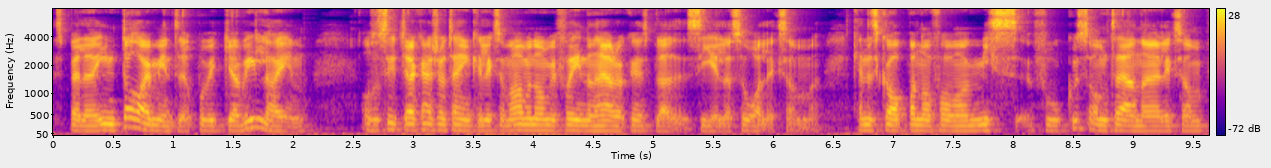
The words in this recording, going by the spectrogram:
spelare jag inte har i min trupp och vilka jag vill ha in. Och så sitter jag kanske och tänker liksom, ah, men om vi får in den här då kan vi spela si eller så liksom. Kan det skapa någon form av missfokus om tränaren liksom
